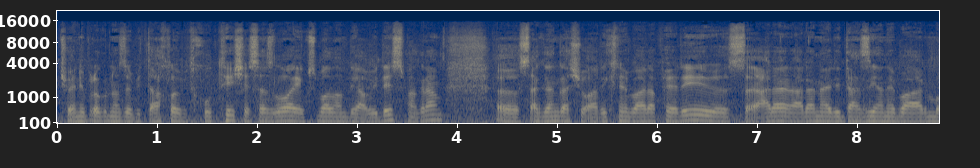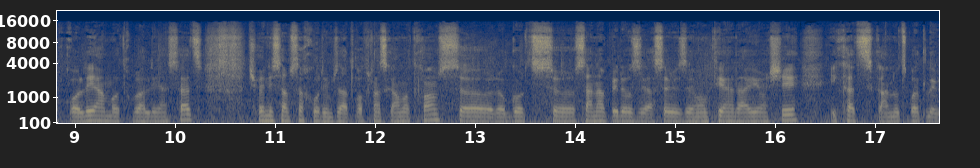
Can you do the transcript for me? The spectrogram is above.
ჩვენი პროგნოზებით დაახლოებით 5, შესაძლოა 6 ბალამდე ავიდეს, მაგრამ საგანგაშო არ იქნება არაფერი, არა არანაირი დაზიანება არ მოყოლია ამ 4 ბალიანსაც. ჩვენი სამსახური მზადყოფნას გამოთქვამს, როგორც სანაპიროზე, ასევე ზემოთიან რაიონში, იქაც განუწყვეტლივ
